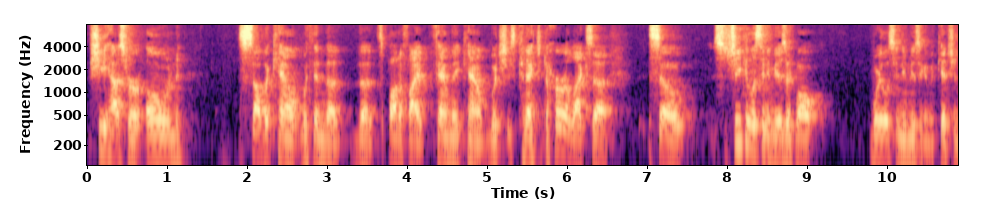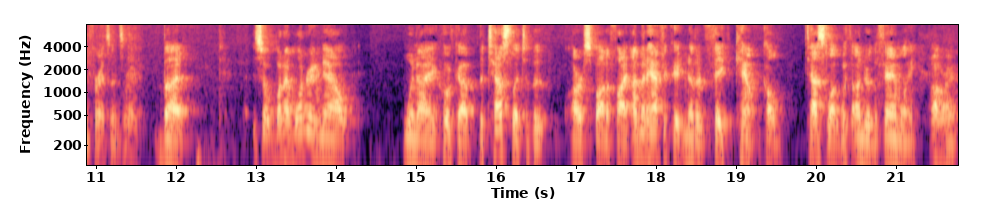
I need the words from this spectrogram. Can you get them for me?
she has her own sub account within the, the Spotify family account, which is connected to her Alexa. So she can listen to music while we're listening to music in the kitchen, for instance. Right. But so, but I'm wondering now when I hook up the Tesla to the our Spotify, I'm going to have to create another fake account called Tesla with under the family, All right.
